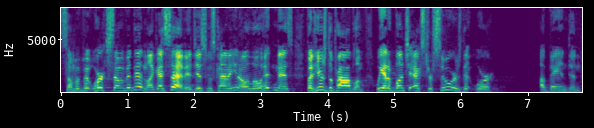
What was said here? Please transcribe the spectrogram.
Some of it worked, some of it didn't. Like I said, it just was kind of, you know, a little hit and miss. But here's the problem we had a bunch of extra sewers that were abandoned.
